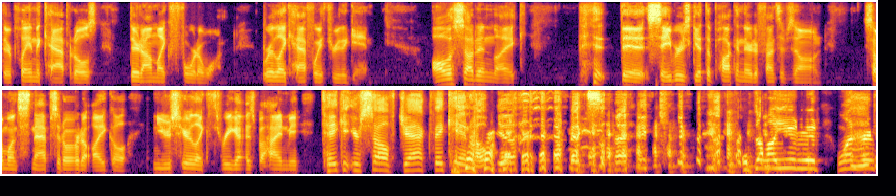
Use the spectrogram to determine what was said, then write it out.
They're playing the Capitals they're down like four to one. We're like halfway through the game. All of a sudden, like the, the Sabres get the puck in their defensive zone. Someone snaps it over to Eichel, and you just hear like three guys behind me. Take it yourself, Jack. They can't help you. it's, like... it's, all you, dude. One verse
